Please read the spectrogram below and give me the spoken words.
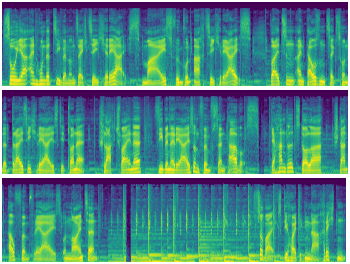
Soja 167 Reais, Mais 85 Reais, Weizen 1630 Reais die Tonne, Schlachtschweine 7 Reais und 5 Centavos. Der Handelsdollar stand auf 5 Reais und 19. Soweit die heutigen Nachrichten.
